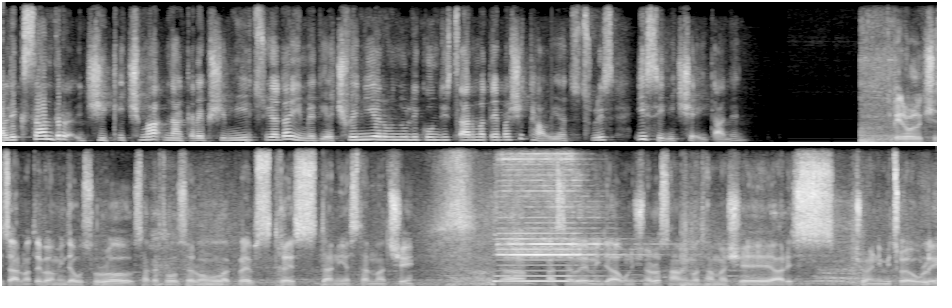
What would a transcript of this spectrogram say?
ალექსანდრ ჯიკიჩმა ნაკრებში მიიწვია და იმედია ჩვენი ეროვნული გუნდის წარმატებაში თავიანთ წვლის ისინი შეიტანენ. პირველ რიგში წარმატება მინდა უსურვო საქართველოს ეროვნულ ნაკრებს დღეს დანიასთან მატჩში და ასევე მინდა აღვნიშნო რომ სამი მოთამაშე არის ჩვენი მიწვეული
